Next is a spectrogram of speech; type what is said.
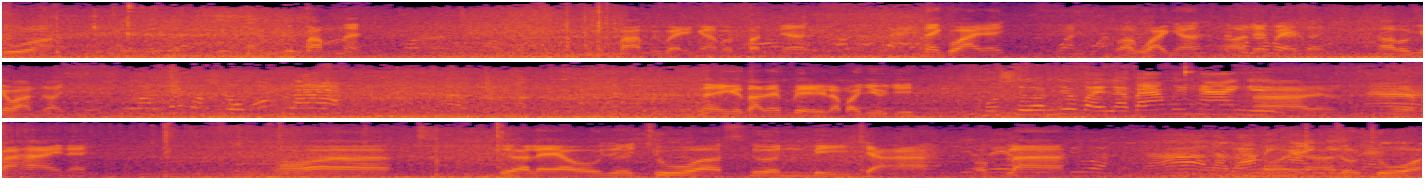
Chua. Nước mắm này. 37 ngàn một phần nha. Cái này của ai đây? À, của anh hả? À, đem à, vâng cho bạn rồi. Cái này người ta đem về là bao nhiêu chị? Một sườn như vậy là 32 nghìn. à đây là 32 này. Có à, dưa leo dưa chua sườn bì chả. Ốp la. Đó là 32 rồi à, đồ chua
